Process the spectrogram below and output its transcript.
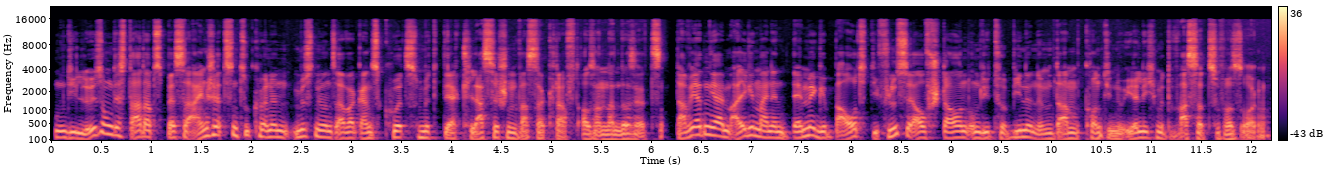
Um die Lösung des Startups besser einschätzen zu können, müssen wir uns aber ganz kurz mit der klassischen Wasserkraft auseinandersetzen. Da werden ja im Allgemeinen Dämme gebaut, die Flüsse aufstauen, um die Turbinen im Damm kontinuierlich mit Wasser zu versorgen.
